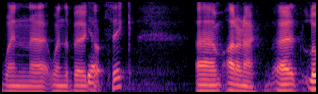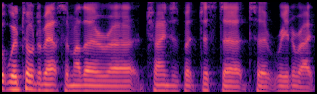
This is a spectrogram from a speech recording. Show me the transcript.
when uh, when the bird Yep. got sick. Um, I don't know. Uh, look, we've talked about some other uh, changes, but just uh, to reiterate,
